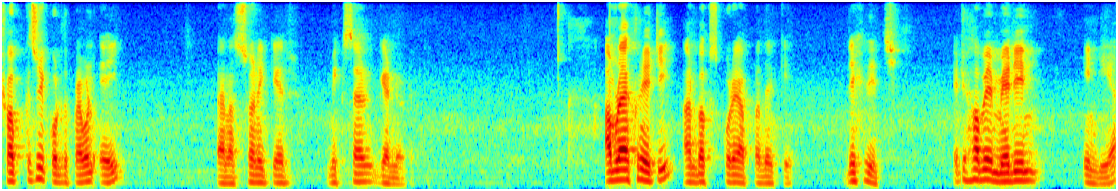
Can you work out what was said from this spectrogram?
সব কিছুই করতে পারবেন এই প্যানাসনিকের মিক্সার গ্রাইন্ডারটা আমরা এখন এটি আনবক্স করে আপনাদেরকে দেখে দিচ্ছি। এটি হবে মেড ইন ইন্ডিয়া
